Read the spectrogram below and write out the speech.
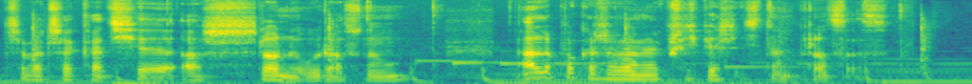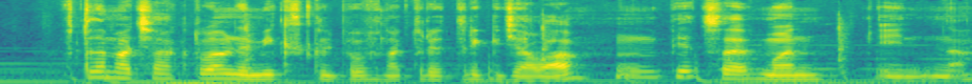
Trzeba czekać e, aż lony urosną, ale pokażę wam jak przyspieszyć ten proces. Tle macie aktualny mix klipów, na który trik działa, mm, piece, młyn i inne.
